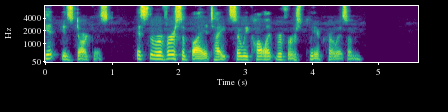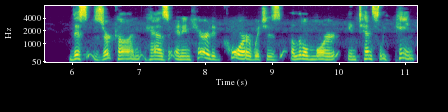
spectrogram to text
it is darkest. It's the reverse of biotite, so we call it reverse pleochroism. This zircon has an inherited core which is a little more intensely pink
